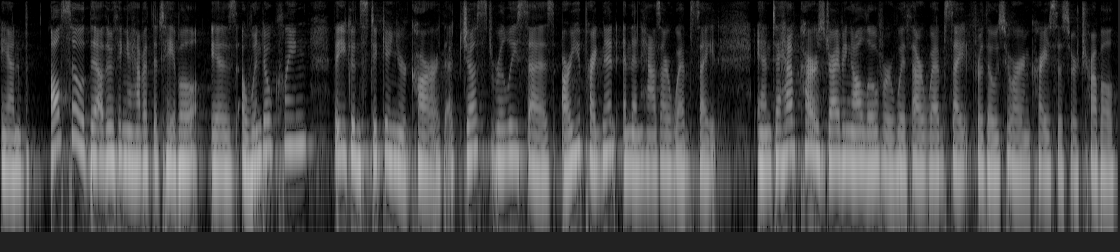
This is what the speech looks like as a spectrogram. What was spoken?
And also, the other thing I have at the table is a window cling that you can stick in your car that just really says, Are you pregnant? and then has our website. And to have cars driving all over with our website for those who are in crisis or trouble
